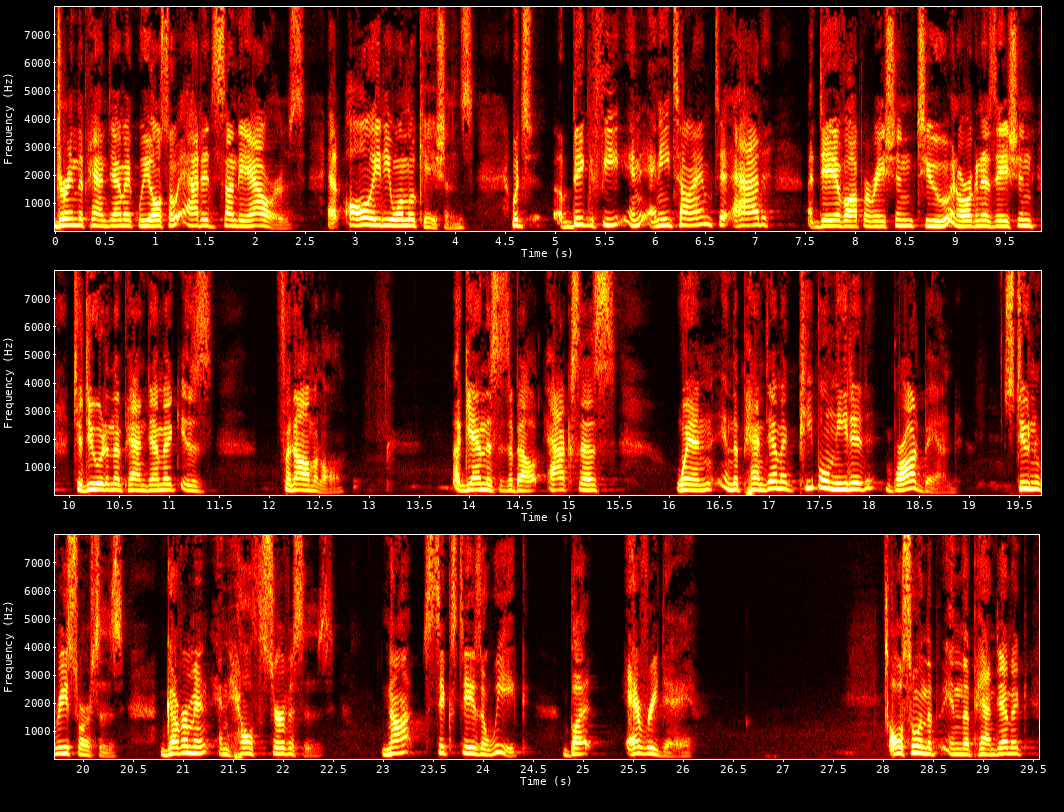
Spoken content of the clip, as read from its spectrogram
During the pandemic, we also added Sunday hours at all 81 locations which a big feat in any time to add a day of operation to an organization to do it in the pandemic is phenomenal. Again, this is about access. When in the pandemic, people needed broadband, student resources, government and health services, not six days a week, but every day. Also in the, in the pandemic,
